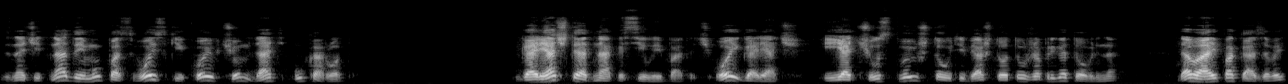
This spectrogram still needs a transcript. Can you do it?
значит, надо ему по-свойски кое в чем дать укорот. Горяч ты, однако, Сила Ипатыч, ой, горяч, и я чувствую, что у тебя что-то уже приготовлено. Давай, показывай.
